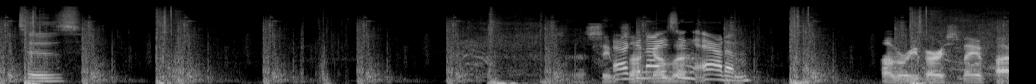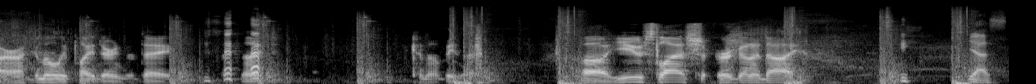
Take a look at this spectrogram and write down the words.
It is. It seems like I'm Agonizing a, Adam. I'm a reverse vampire. I can only play during the day. At night. Cannot be there. Uh, you slash are gonna die. Yes.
